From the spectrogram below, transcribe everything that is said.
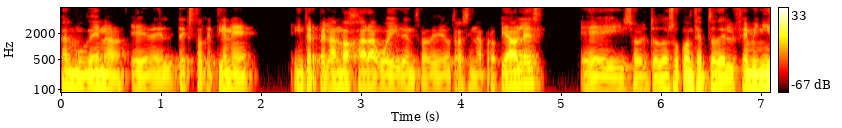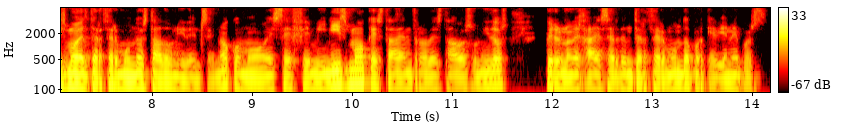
Almudena del texto que tiene interpelando a Haraway dentro de otras inapropiables, eh, y sobre todo su concepto del feminismo del tercer mundo estadounidense, ¿no? Como ese feminismo que está dentro de Estados Unidos, pero no deja de ser de un tercer mundo porque viene pues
